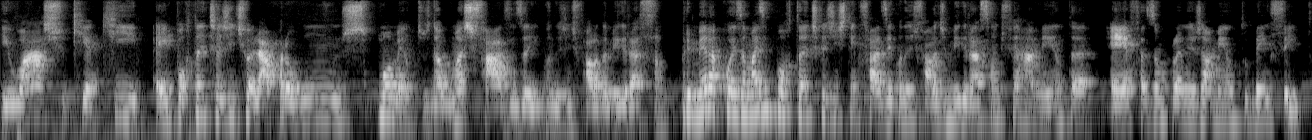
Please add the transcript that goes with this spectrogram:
Eu acho que aqui é importante a gente olhar para alguns momentos, né? algumas fases aí quando a gente fala da migração. Primeira coisa mais importante que a gente tem que fazer quando a gente fala de migração de ferramenta é fazer um planejamento bem feito,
